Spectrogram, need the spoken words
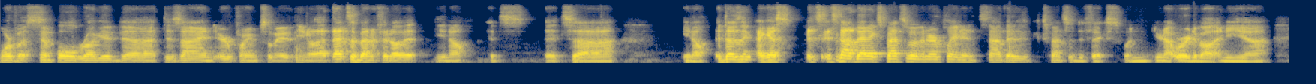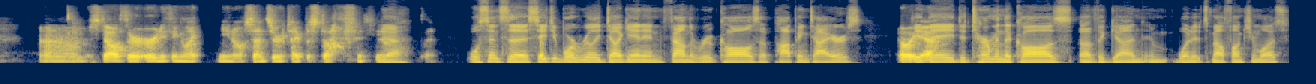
more of a simple, rugged, uh, designed airplane. So maybe you know that that's a benefit of it. You know, it's it's uh, you know it doesn't. I guess it's it's not that expensive of an airplane, and it's not that expensive to fix when you're not worried about any uh, um, stealth or, or anything like you know sensor type of stuff. you know. Yeah. Well, since the safety board really dug in and found the root cause of popping tires, Oh did yeah. they determine the cause of the gun and what its malfunction was?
